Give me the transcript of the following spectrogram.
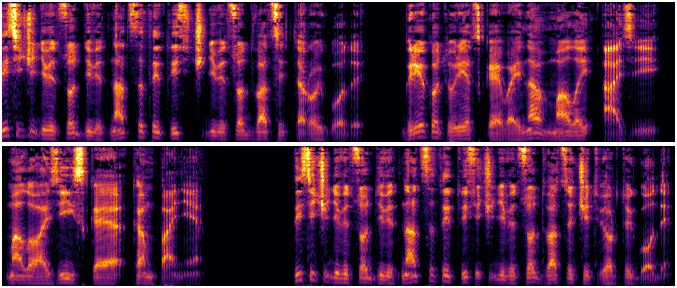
1919-1922 годы греко-турецкая война в Малой Азии, Малоазийская кампания. 1919-1924 годы.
